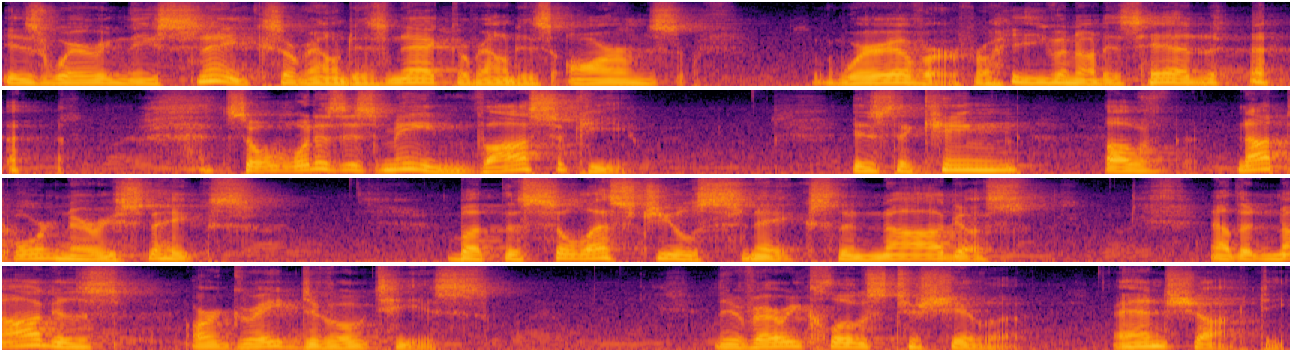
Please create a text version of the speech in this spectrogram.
is wearing these snakes around his neck, around his arms, wherever, right? Even on his head. so, what does this mean? Vasuki is the king of not ordinary snakes, but the celestial snakes, the Nagas. Now, the Nagas are great devotees. They're very close to Shiva and Shakti,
